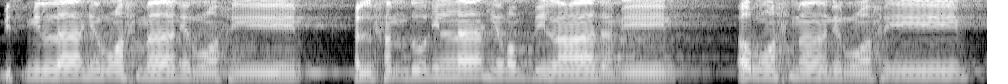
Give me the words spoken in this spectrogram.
بسم الله الرحمن الرحيم. الحمد لله رب العالمين. الرحمن الرحيم.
